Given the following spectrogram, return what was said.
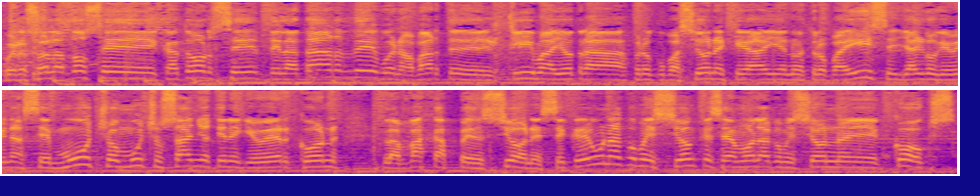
Bueno, son las 12.14 de la tarde. Bueno, aparte del clima y otras preocupaciones que hay en nuestro país, y algo que viene hace muchos, muchos años tiene que ver con las bajas pensiones. Se creó una comisión que se llamó la Comisión eh, Cox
